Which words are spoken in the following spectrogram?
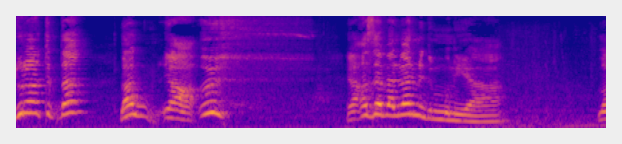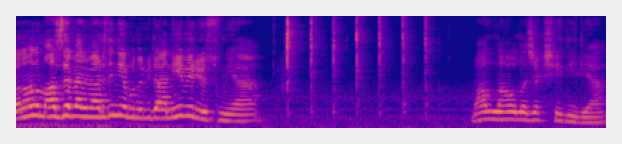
Dur artık da. Lan ya üf. Ya az evvel vermedin bunu ya. Lan oğlum az evvel verdin ya bunu bir daha niye veriyorsun ya? Vallahi olacak şey değil ya.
